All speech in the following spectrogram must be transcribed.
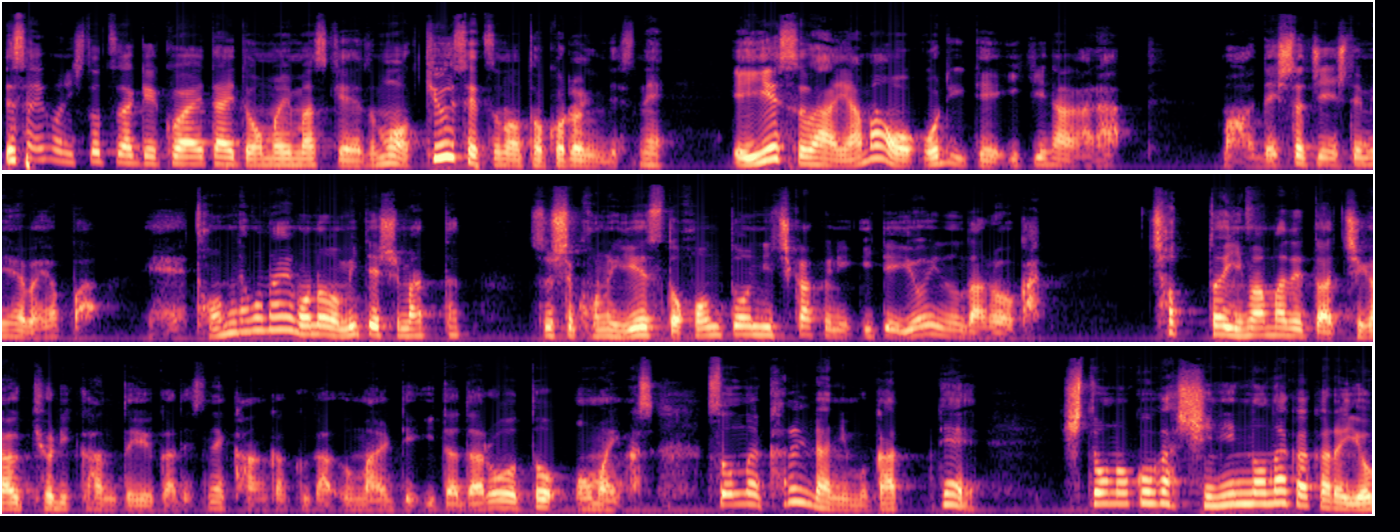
で、最後に一つだけ加えたいと思いますけれども、9節のところにですね、イエスは山を降りていきながら、まあ、弟子たちにしてみればやっぱ、えー、とんでもないものを見てしまった。そしてこのイエスと本当に近くにいて良いのだろうか。ちょっと今までとは違う距離感というかですね、感覚が生まれていただろうと思います。そんな彼らに向かって、人の子が死人の中から蘇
